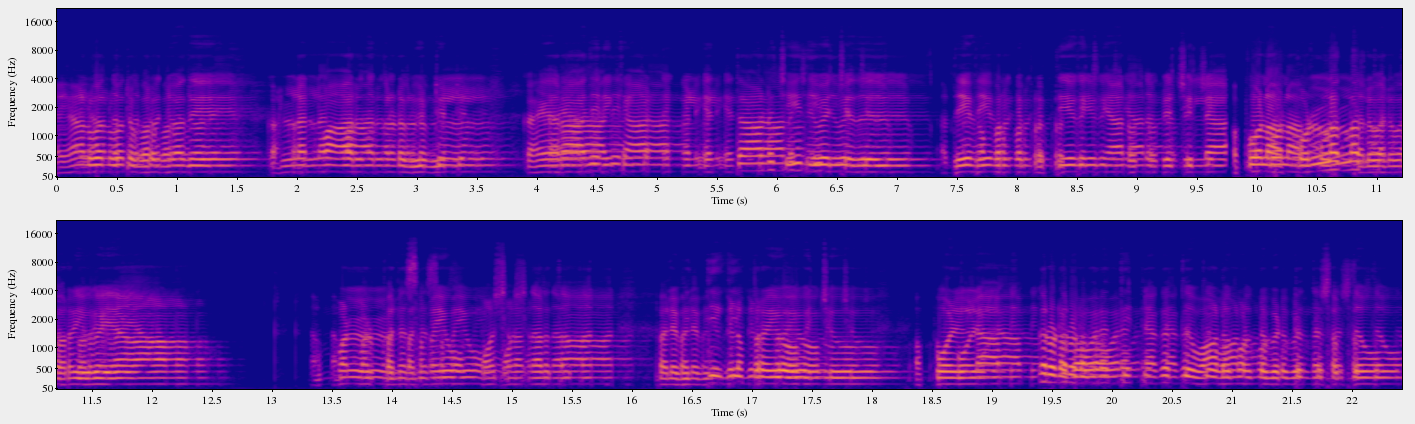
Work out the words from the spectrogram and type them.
അയാൾ വന്നിട്ട് പറഞ്ഞു അതെ കള്ളന്മാർ നിങ്ങളുടെ വീട്ടിൽ കയറാതിരിക്കാൻ നിങ്ങൾ എന്താണ് ചെയ്തു വെച്ചത്? അദ്ദേഹം പറഞ്ഞു പ്രത്യേകിച്ച് ഞാൻ ഒന്നും വെച്ചില്ല. അപ്പോൾ ആ കൊള്ളത്തലവൻ പറയുകയാണ് നമ്മൾ പല സമയവും മോഷണം നടത്താൻ പല വിദ്യകളും പ്രയോഗിച്ചു. അപ്പോഴെല്ലാം നിങ്ങളുടെ ഭവനത്തിനകത്ത് വാളുകൊണ്ട് വിടുവിടുന്ന ശബ്ദവും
